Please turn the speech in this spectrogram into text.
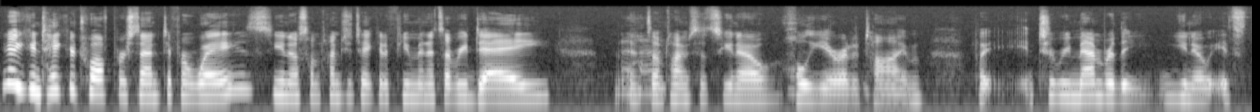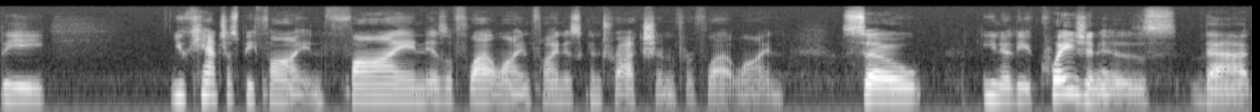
you know, you can take your 12% different ways. You know, sometimes you take it a few minutes every day, and sometimes it's, you know, a whole year at a time. But to remember that, you know, it's the, you can't just be fine. Fine is a flat line, fine is a contraction for flat line. So, you know, the equation is that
